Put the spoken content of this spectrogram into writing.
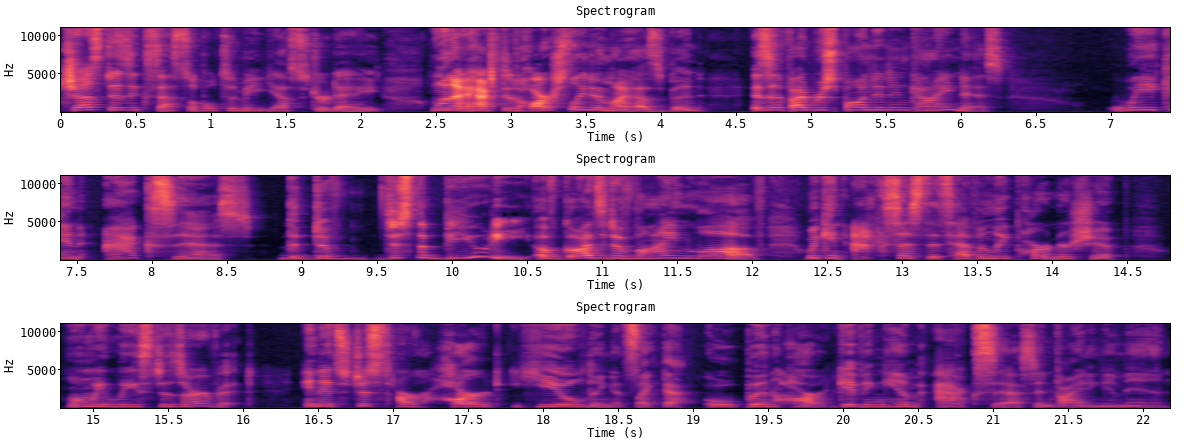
just as accessible to me yesterday when I acted harshly to my husband as if I'd responded in kindness. We can access the div- just the beauty of God's divine love. We can access this heavenly partnership when we least deserve it. And it's just our heart yielding. It's like that open heart, giving Him access, inviting Him in.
